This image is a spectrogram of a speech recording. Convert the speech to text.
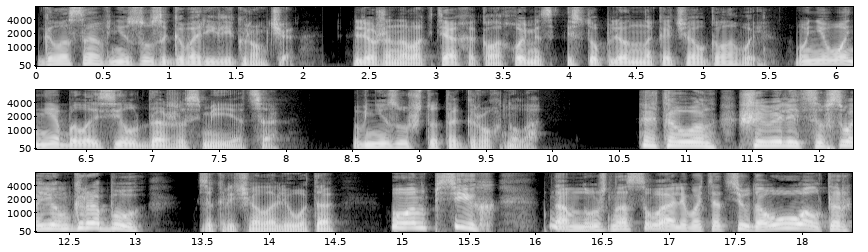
голоса внизу заговорили громче. Лежа на локтях, оклахомец иступленно качал головой. У него не было сил даже смеяться. Внизу что-то грохнуло. «Это он шевелится в своем гробу!» — закричала Леота. «Он псих! Нам нужно сваливать отсюда, Уолтер,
